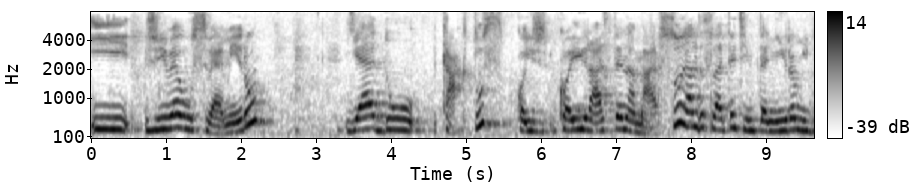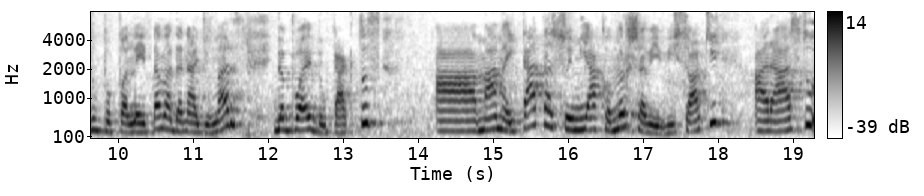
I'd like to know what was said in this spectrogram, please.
i žive u svemiru. Jedu kaktus koji, koji raste na Marsu i onda s letećim tanjirom idu po planetama da nađu Mars, da pojedu kaktus, a mama i tata su im jako mršavi i visoki, a rastu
